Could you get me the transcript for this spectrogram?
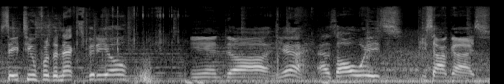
stay tuned for the next video. And uh, yeah, as always, peace out, guys.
